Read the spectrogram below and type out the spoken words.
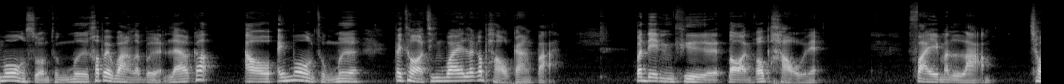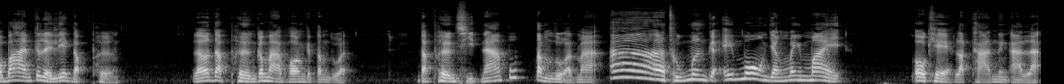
โม่งสวมถุงมือเข้าไปวางระเบิด แล้วก็เอาไอโม่งถุงมือไปถอดทิ้งไว้แล้วก็เผากลางป่า ประเด็นคือตอนเขาเผาเนี่ย ไฟมันลาม ชาวบ้านก็เลยเรียกดับเพลิง แล้วดับเพลิงก็มาพร้อมกับตำรวจ ดับเพลิงฉีดน้ำปุ๊บตำรวจมา อ้าถุงมือกับไอโม่งยังไม่ไหมโอเค หลักฐานหนึ่งอันละ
